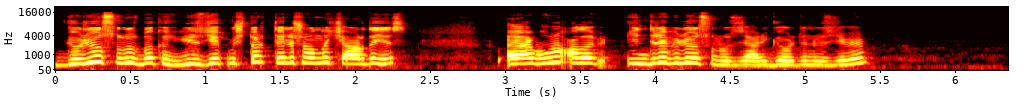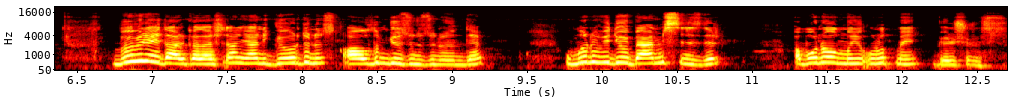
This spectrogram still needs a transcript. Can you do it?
Görüyorsunuz bakın 174 TL şu anda kardayız. Eğer bunu indirebiliyorsunuz yani gördüğünüz gibi. Böyleydi arkadaşlar yani gördünüz aldım gözünüzün önünde. Umarım videoyu beğenmişsinizdir. Abone olmayı unutmayın. Görüşürüz.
